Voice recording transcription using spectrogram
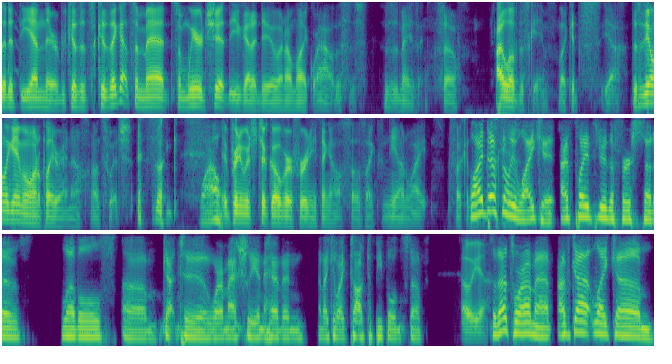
it at the end there because it's because they got some mad, some weird shit that you got to do, and I'm like, wow, this is this is amazing. So I love this game. Like it's yeah, this is the only game I want to play right now on Switch. It's like Wow. it pretty much took over for anything else. I was like neon white, fucking. Well, I definitely game. like it. I've played through the first set of levels, um, got to where I'm actually in heaven and I can like talk to people and stuff. Oh yeah, So that's where I'm at. I've got like um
